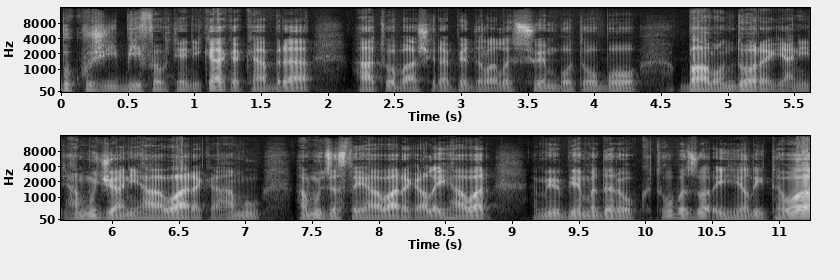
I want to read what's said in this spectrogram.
بکوژی بیفەوتێنی کاکە کابرا هاتوە بە ئاشکرا پێ دەڵەڵێ سوێم بۆتۆ بۆ باڵۆن دۆڕێک یانی هەموو جانی هاوارەکە هەموو هەموو جەستەی هاوارەکە ئەڵێی هاوار ئەمێ بێمە دەرەوە کە تۆ بە زۆر ئەیهێڵی تەوە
